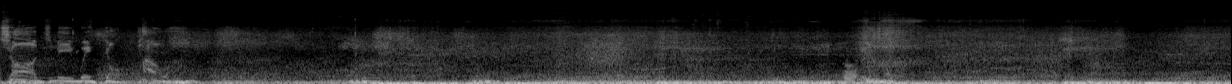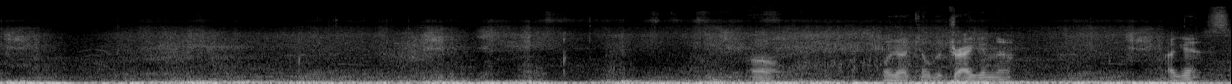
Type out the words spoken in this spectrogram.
charge me with your power. Oh. Oh. We gotta kill the dragon now? I guess.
